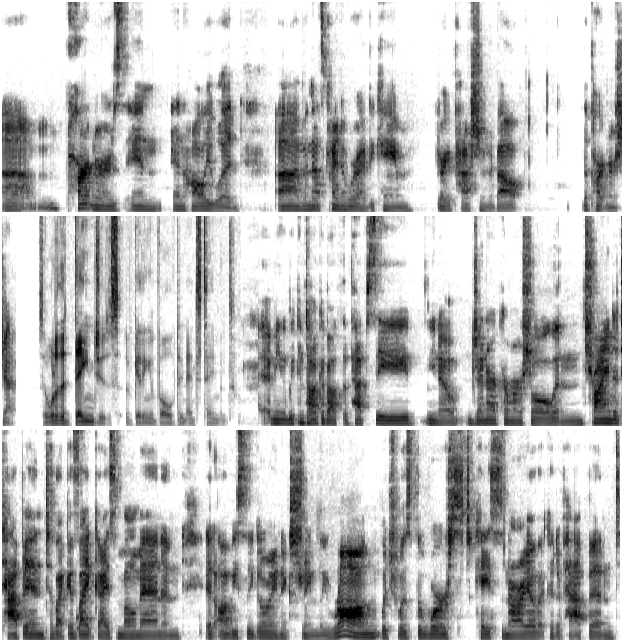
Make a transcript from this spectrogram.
um, partners in in Hollywood, um, and that's kind of where I became very passionate about the partnership. So, what are the dangers of getting involved in entertainment? I mean, we can talk about the Pepsi, you know, Jenner commercial and trying to tap into like a zeitgeist moment and it obviously going extremely wrong, which was the worst case scenario that could have happened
